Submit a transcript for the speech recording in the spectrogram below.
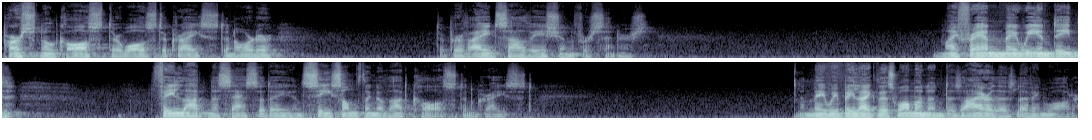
personal cost there was to Christ in order to provide salvation for sinners. My friend, may we indeed feel that necessity and see something of that cost in Christ. And may we be like this woman and desire this living water.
